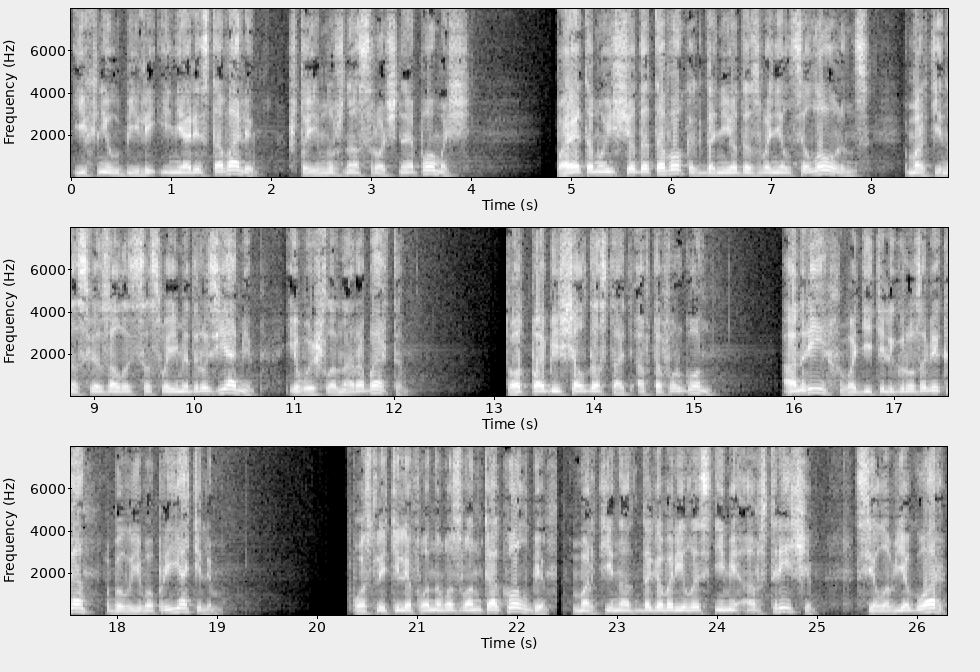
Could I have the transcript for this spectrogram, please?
их не убили и не арестовали, что им нужна срочная помощь. Поэтому еще до того, как до нее дозвонился Лоуренс, Мартина связалась со своими друзьями и вышла на Роберта. Тот пообещал достать автофургон. Анри, водитель грузовика, был его приятелем. После телефонного звонка Колби Мартина договорилась с ними о встрече, села в Ягуар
